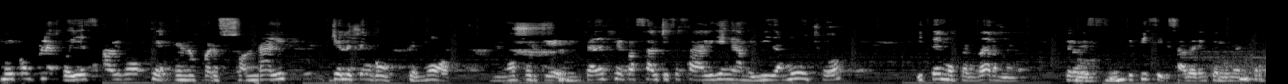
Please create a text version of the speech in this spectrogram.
muy complejo y es algo que en lo personal yo le tengo temor, ¿no? Porque ya dejé pasar quizás a alguien a mi vida mucho y temo perderme, pero es difícil saber en qué momento.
